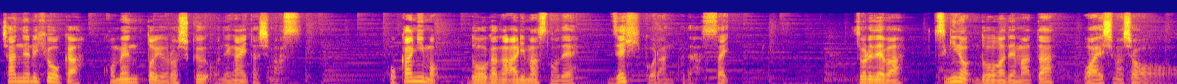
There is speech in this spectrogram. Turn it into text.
チャンネル評価、コメントよろしくお願いいたします。他にも動画がありますので、ぜひご覧ください。それでは次の動画でまたお会いしましょう。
